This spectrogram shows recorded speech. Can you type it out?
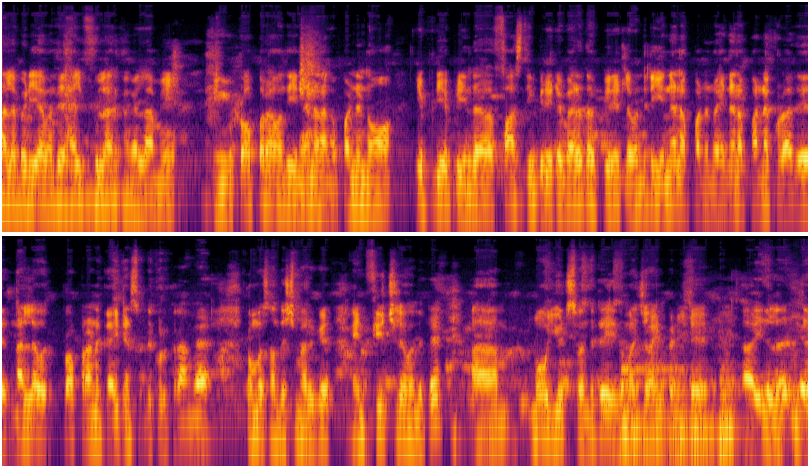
நல்லபடியாக வந்து ஹெல்ப்ஃபுல்லாக இருக்காங்க எல்லாமே. எங்களுக்கு ப்ராப்பராக வந்து என்னென்ன நாங்கள் பண்ணணும் எப்படி எப்படி இந்த ஃபாஸ்டிங் பீரியட் விரத பீரியட்ல வந்துட்டு என்னென்ன பண்ணணும் என்னென்ன பண்ணக்கூடாது நல்ல ஒரு ப்ராப்பரான கைடன்ஸ் வந்து கொடுக்குறாங்க. ரொம்ப சந்தோஷமா இருக்கு. அண்ட் ஃப்யூச்சரில் வந்துட்டு um, மோ யூத்ஸ் வந்துட்டு இது மாதிரி ஜாயின் பண்ணிட்டு uh, இதில் இந்த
